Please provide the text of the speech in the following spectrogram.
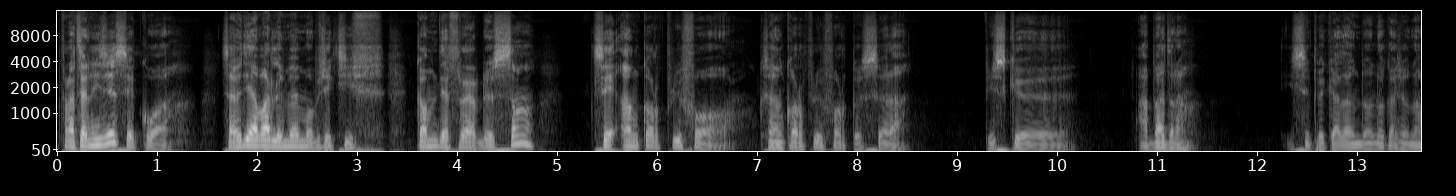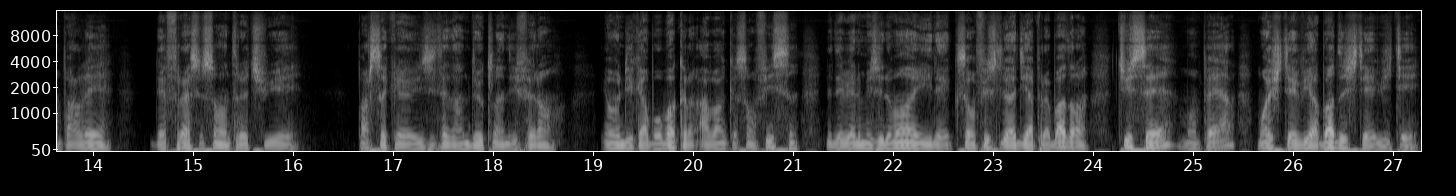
Fraterniser, c'est quoi? Ça veut dire avoir le même objectif. Comme des frères de sang, c'est encore plus fort. C'est encore plus fort que cela. Puisque à Badra, il se peut qu'Allah nous donne l'occasion d'en parler, des frères se sont entretués parce qu'ils étaient dans deux clans différents. Et on dit qu'Abou Bakr, avant que son fils ne devienne musulman, il son fils lui a dit après Badr, tu sais, mon père, moi je t'ai vu à Badr, je t'ai évité.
